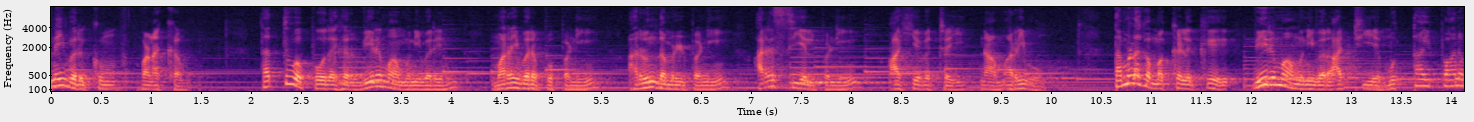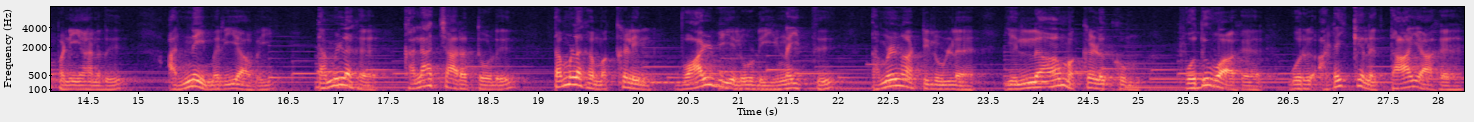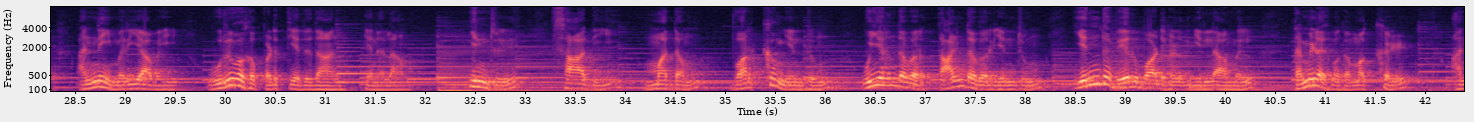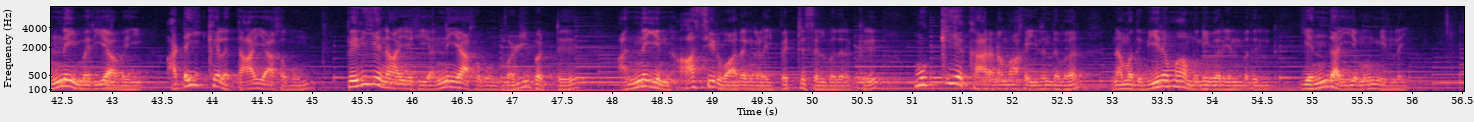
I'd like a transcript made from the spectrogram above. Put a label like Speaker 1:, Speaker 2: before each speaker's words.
Speaker 1: அனைவருக்கும் வணக்கம். தத்துவ போதகர் வீரமாமுனிவரின் மறைபரப்பு பணி அருந்தமிழ் பணி அரசியல் பணி ஆகியவற்றை நாம் அறிவோம். தமிழக மக்களுக்கு வீரமாமுனிவர் ஆற்றிய முத்தாய்ப்பான பணியானது அன்னை மரியாவை தமிழக கலாச்சாரத்தோடு தமிழக மக்களின் வாழ்வியலோடு இணைத்து தமிழ்நாட்டில் உள்ள எல்லா மக்களுக்கும் பொதுவாக ஒரு அடைக்கல தாயாக அன்னை மரியாவை உருவகப்படுத்தியதுதான் எனலாம். இன்று சாதி மதம் வர்க்கம் என்றும் உயர்ந்தவர் தாழ்ந்தவர் என்றும் எந்த வேறுபாடுகளும் இல்லாமல் தமிழக மக்கள் அன்னை மரியாவை அடைக்கல தாயாகவும் பெரிய நாயகி அன்னையாகவும் வழிபட்டு அன்னையின் ஆசீர்வாதங்களை பெற்று செல்வதற்கு முக்கிய காரணமாக இருந்தவர் நமது வீரமா முனிவர் என்பதில் எந்த ஐயமும் இல்லை.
